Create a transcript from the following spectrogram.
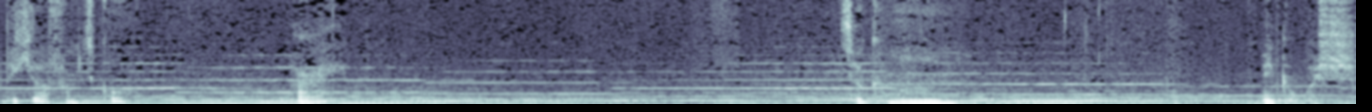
to pick you up from school. All right? So come on. Make a wish.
